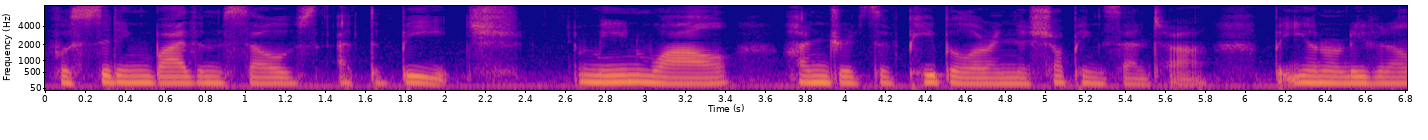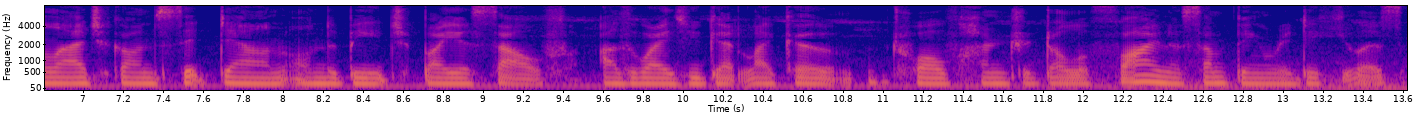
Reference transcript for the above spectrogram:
for sitting by themselves at the beach. Meanwhile, hundreds of people are in the shopping center, but you're not even allowed to go and sit down on the beach by yourself. Otherwise, you get like a $1,200 fine or something ridiculous.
